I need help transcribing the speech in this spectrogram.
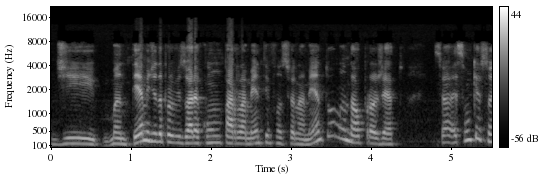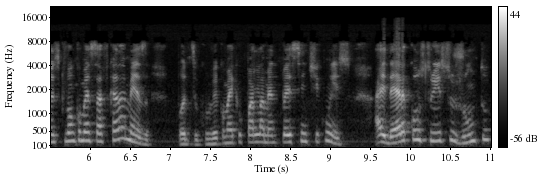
de manter a medida provisória com um parlamento em funcionamento ou mandar o projeto? É, são questões que vão começar a ficar na mesa. Pode ver como é que o parlamento vai se sentir com isso. A ideia era construir isso junto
